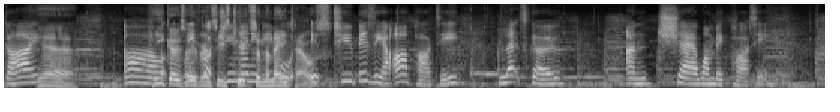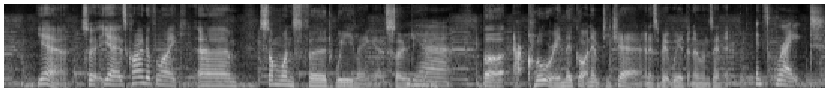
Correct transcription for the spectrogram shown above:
guy. Yeah. Oh, He goes over and sees too Toots and the. Maytals. It's too busy at our party. Let's go and share one big party. Yeah. So yeah, it's kind of like um, someone's third wheeling at sodium. Yeah, But at chlorine, they've got an empty chair, and it's a bit weird that no one's in it. it's great.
